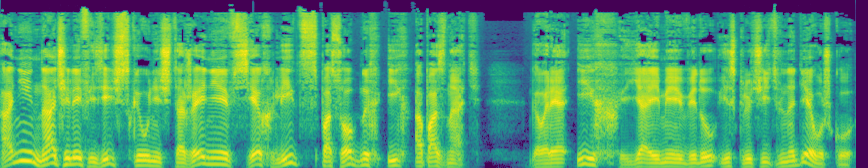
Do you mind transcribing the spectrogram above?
они начали физическое уничтожение всех лиц, способных их опознать. Говоря «их», я имею в виду исключительно девушку,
